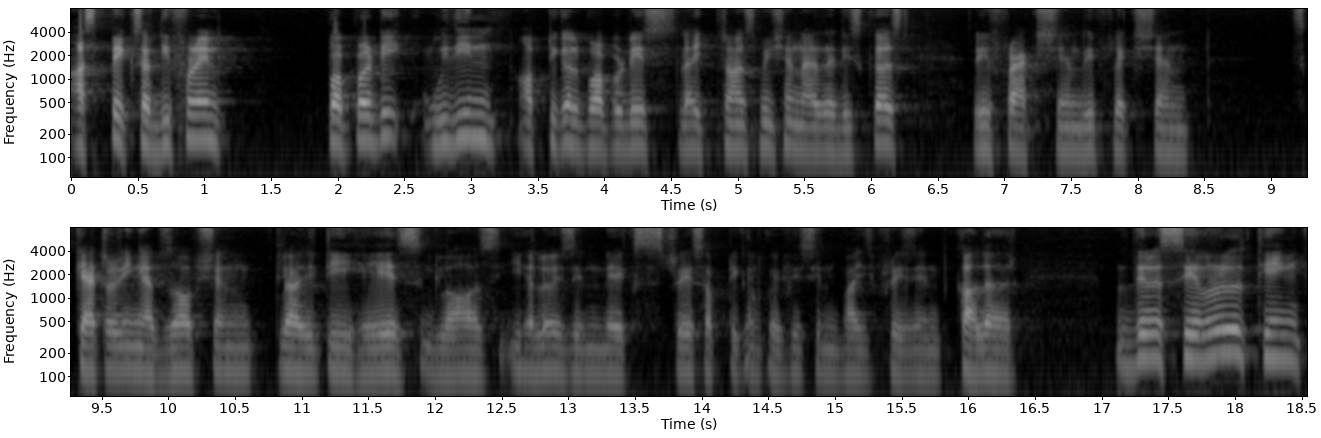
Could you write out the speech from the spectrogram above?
aspects or different property within optical properties like transmission as I discussed, refraction, reflection, scattering, absorption, clarity, haze, gloss, yellowish index, stress optical coefficient, present, color. There are several things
